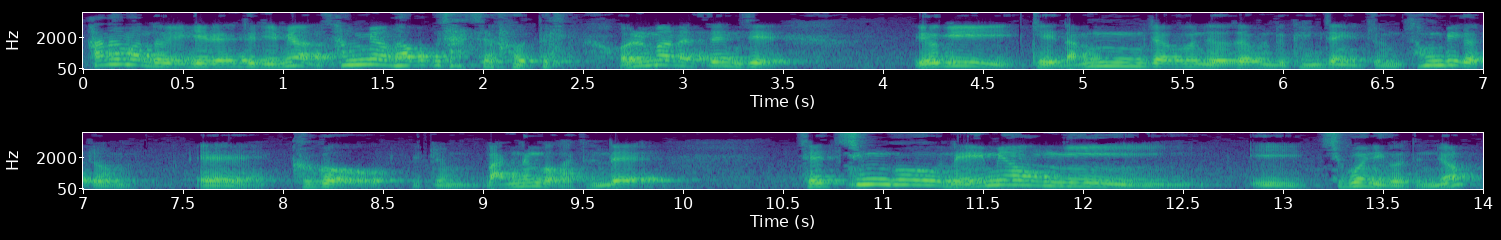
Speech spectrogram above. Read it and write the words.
하나만 더 얘기를 해드리면 상명 하복 절차가 어떻게 얼마나 센지 여기 이렇게 남자분 여자분들 굉장히 좀 성비가 좀 예, 그거 좀 맞는 것 같은데 제 친구 4명이 이 직원이거든요.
